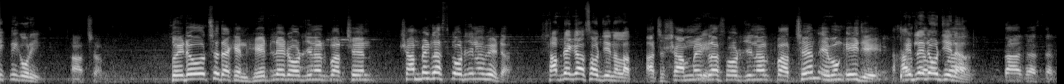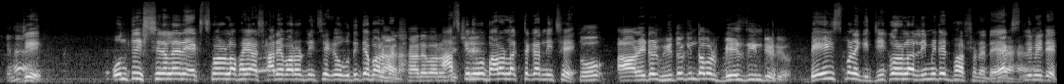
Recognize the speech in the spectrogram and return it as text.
বিক্রি করি। আচ্ছা। তো এটা হচ্ছে দেখেন হেডলাইট অরিজিনাল পাচ্ছেন। সামনের গ্লাস অরিজিনাল এটা? সামনে গ্লাস অরিজিনাল আচ্ছা সামনের গ্লাস অরিজিনাল পাচ্ছেন এবং এই যে Headlight অরিজিনাল দাগ আছে হ্যাঁ? জি। উনত্রিশ সিরিয়ালের এক্স করলা ভাইয়া সাড়ে বারোর নিচে কেউ দিতে পারবে না, আজকে। দেবো বারো লাখ টাকার নিচে। তো আর এটার ভিতর কিন্তু আবার বেজ ইন্টেরিয়র বেস মানে কি? জি করলা লিমিটেড ভার্সন এটা এক্স হ্যাঁ। লিমিটেড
